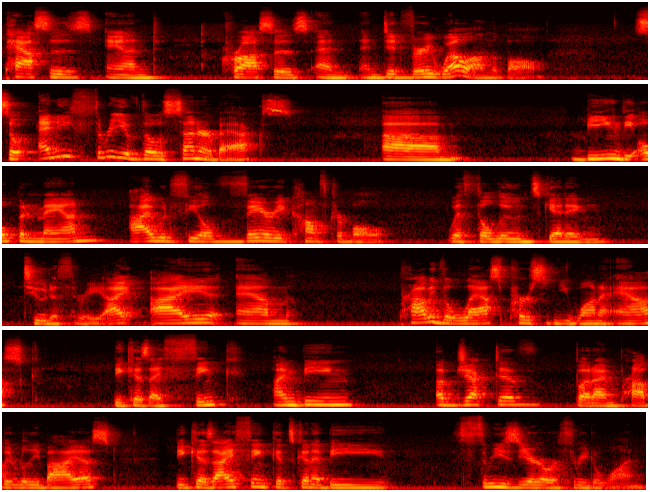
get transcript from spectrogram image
passes and crosses and and did very well on the ball. So any three of those center backs um, being the open man, I would feel very comfortable with the Loons getting two to three. I I am probably the last person you want to ask because I think I'm being objective, but I'm probably really biased because I think it's going to be 3-0 or 3 to 1.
